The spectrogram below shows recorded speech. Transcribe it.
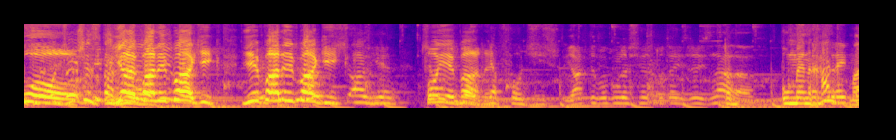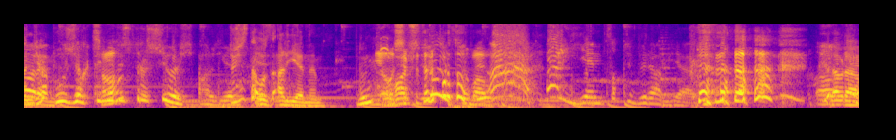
Ło! Co się zdarzyło? Jebany magik! Jebany magik! Alien, Pojebany. Ja wchodzisz. Jak ty w ogóle się tutaj żeś znalazł? Umenhan? traitorem. Mandzia? Boże, jak ty Co? mnie wystraszyłeś, Alien. Co się stało z alienem? No Nie, on się właśnie, przeteleportował. Alien, co ty wyrabiasz? O, Dobra.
